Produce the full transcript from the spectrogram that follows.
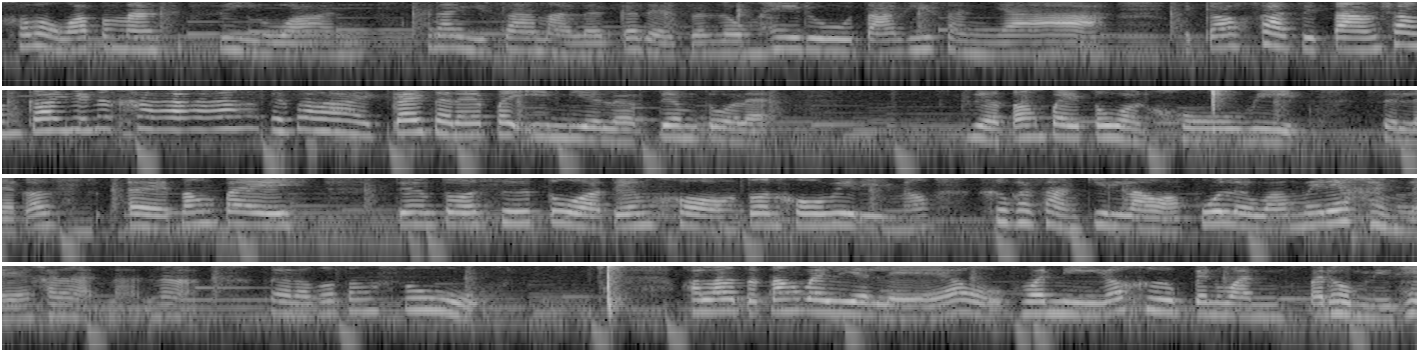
เขาบอกว่าประมาณ 14 วันถ้าได้วีซ่ามาแล้วก็เดี๋ยวจะลงให้ดูตามที่สัญญา แล้วก็ฝากติดตามช่องก้อยด้วยนะคะบ๊ายบายใกล้จะได้ไปอินเดียแล้วเตรียมตัวแล้วเดี๋ยวต้องไปตรวจโควิด เสร็จแล้วก็เออต้องไป ตรียมตัวซื้อตั๋วเตรียมของตรวจโควิดอีกเนาะคือภาษาอังกฤษเราอะพูดเลยว่าไม่ได้แข็งแรงขนาดนั้นอะแต่เราก็ต้องสู้เพราะเราจะต้องไปเรียนแล้ว วันนี้ก็คือเป็นวันประถมนิเท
